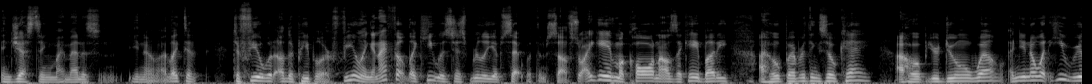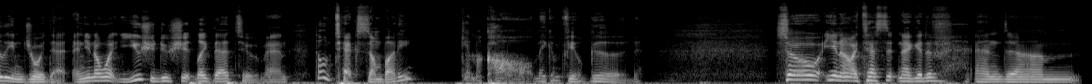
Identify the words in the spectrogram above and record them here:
ingesting my medicine. You know, I like to to feel what other people are feeling, and I felt like he was just really upset with himself. So I gave him a call and I was like, "Hey, buddy, I hope everything's okay. I hope you're doing well." And you know what? He really enjoyed that. And you know what? You should do shit like that too, man. Don't text somebody give him a call, make him feel good. So, you know, I tested negative and um,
